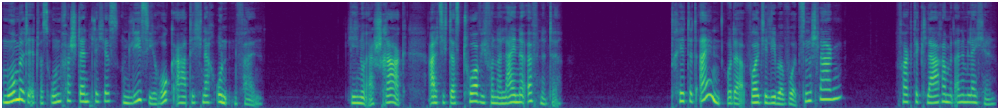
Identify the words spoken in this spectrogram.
murmelte etwas Unverständliches und ließ sie ruckartig nach unten fallen. Lino erschrak, als sich das Tor wie von alleine öffnete. Tretet ein, oder wollt ihr lieber Wurzeln schlagen? fragte Clara mit einem Lächeln.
